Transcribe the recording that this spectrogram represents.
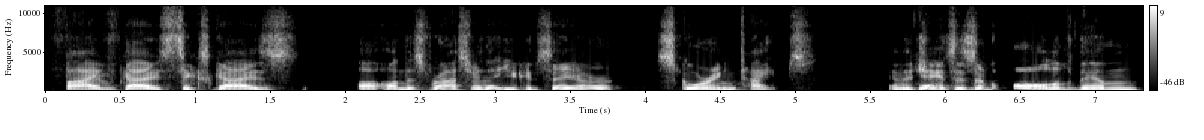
five guys, six guys on this roster that you could say are scoring types. And the yeah. chances of all of them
